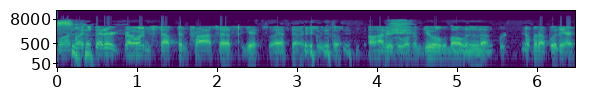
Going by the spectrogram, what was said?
Well, So- much better growing stuff than processing it, so I have to actually put some thought into what I'm doing with all the stuff we're coming up with here.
